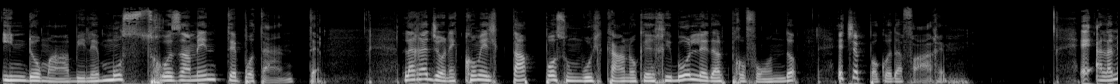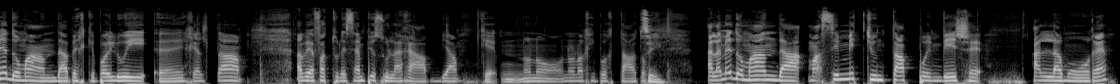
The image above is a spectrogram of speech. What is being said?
indomabile, mostruosamente potente. La ragione è come il tappo su un vulcano che ribolle dal profondo e c'è poco da fare. E alla mia domanda, perché poi lui eh, in realtà aveva fatto un esempio sulla rabbia, che non ho, non ho riportato, Sì, alla mia domanda, ma se metti un tappo invece all'amore,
